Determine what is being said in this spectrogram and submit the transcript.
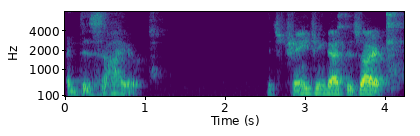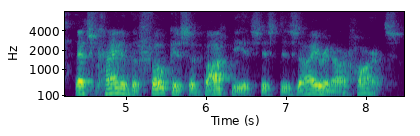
and desire, it's changing that desire. That's kind of the focus of bhakti. It's this desire in our hearts.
